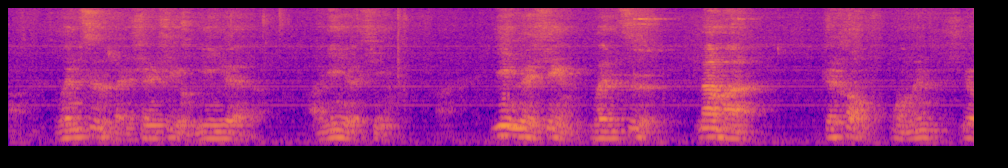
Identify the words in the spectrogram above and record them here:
啊，文字本身是有音乐的啊，音乐性啊，音乐性文字。那么之后我们又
